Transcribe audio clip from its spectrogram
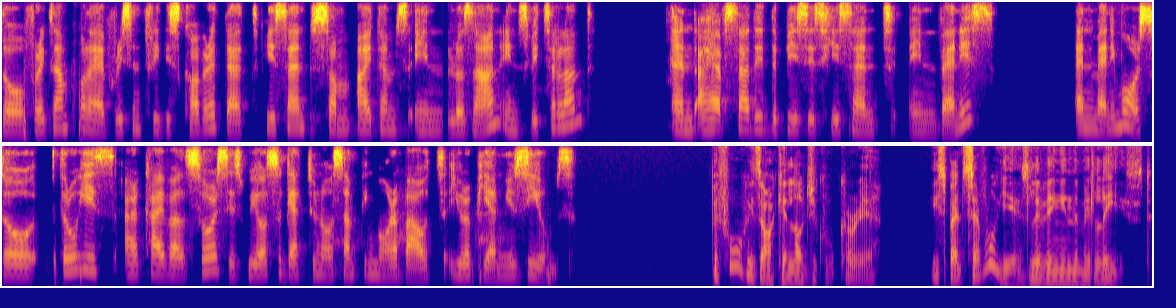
So, for example, I have recently discovered that he sent some items in Lausanne in Switzerland and I have studied the pieces he sent in Venice and many more. So through his archival sources, we also get to know something more about European museums. Before his archaeological career, he spent several years living in the Middle East.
